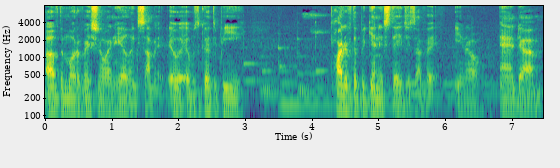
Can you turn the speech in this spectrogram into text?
of the motivational and healing summit. It, it was good to be part of the beginning stages of it. You know, and um,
